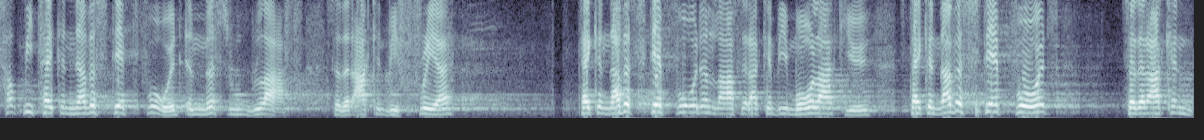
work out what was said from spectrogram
help me take another step forward in this life so that I can be freer. Take another step forward in life that I can be more like you. Take another step forward so that I can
